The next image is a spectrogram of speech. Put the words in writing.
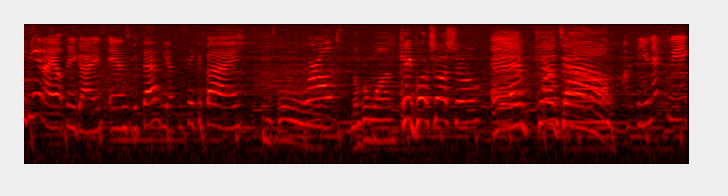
keeping an eye out for you guys, and with that, we have to say goodbye. Mm-hmm. World Number one. K-pop chart show M Countdown. I'll see you next week.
